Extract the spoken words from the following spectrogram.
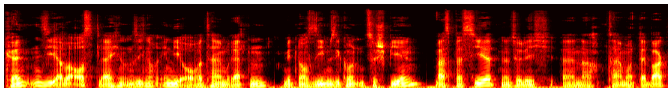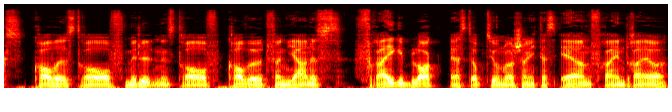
könnten sie aber ausgleichen und sich noch in die Overtime retten, mit noch sieben Sekunden zu spielen. Was passiert? Natürlich äh, nach Timeout der Bucks. Corver ist drauf, Middleton ist drauf. Corver wird von Janis frei geblockt. Erste Option wahrscheinlich, dass er einen freien Dreier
